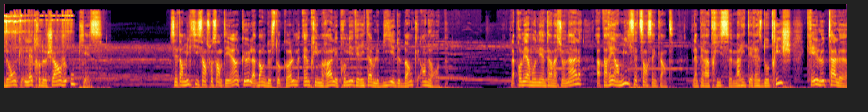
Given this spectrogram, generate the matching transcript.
Donc, lettres de change ou pièces. C'est en 1661 que la Banque de Stockholm imprimera les premiers véritables billets de banque en Europe. La première monnaie internationale apparaît en 1750. L'impératrice Marie-Thérèse d'Autriche crée le Thaler,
